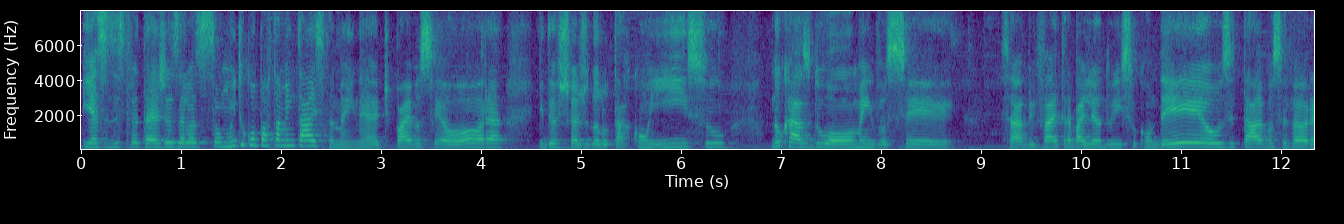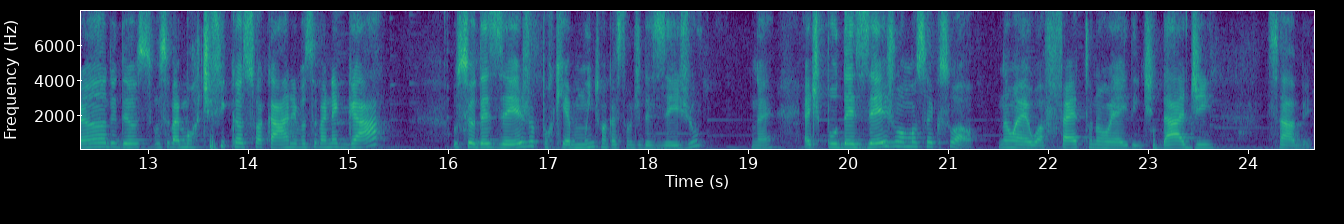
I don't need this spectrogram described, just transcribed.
E essas estratégias, elas são muito comportamentais também, né? Tipo, ai, você ora e Deus te ajuda a lutar com isso. No caso do homem, você, sabe, vai trabalhando isso com Deus e tal, e você vai orando e Deus, você vai mortificando sua carne, você vai negar o seu desejo, porque é muito uma questão de desejo, né? É tipo o desejo homossexual, não é o afeto, não é a identidade, sabe?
